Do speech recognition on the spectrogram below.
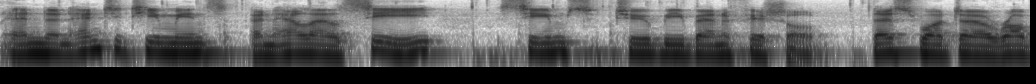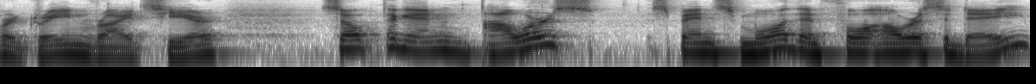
and an entity means an LLC, seems to be beneficial. That's what uh, Robert Green writes here. So, again, hours spends more than four hours a day,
